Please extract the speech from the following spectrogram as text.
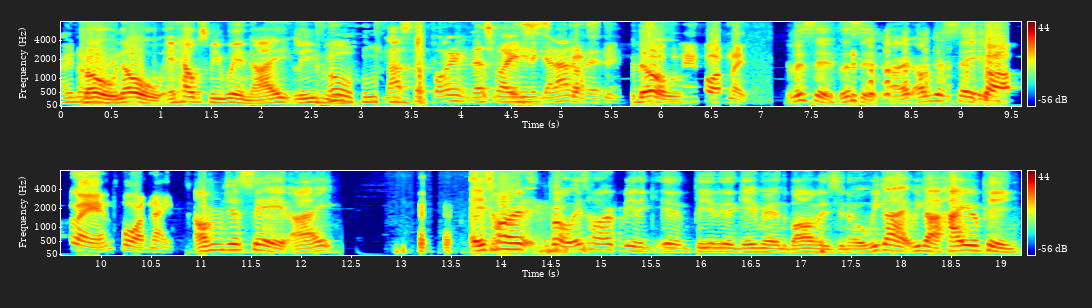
I know, Bro, right? no, it helps me win. I leave me. no, That's the point. That's why you need to get out of it. No. Stop playing Fortnite. Listen, listen. all right, I'm just saying. Stop playing Fortnite. I'm just saying. I. It's hard, bro. It's hard being a being a gamer in the Bahamas. You know, we got we got higher ping.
